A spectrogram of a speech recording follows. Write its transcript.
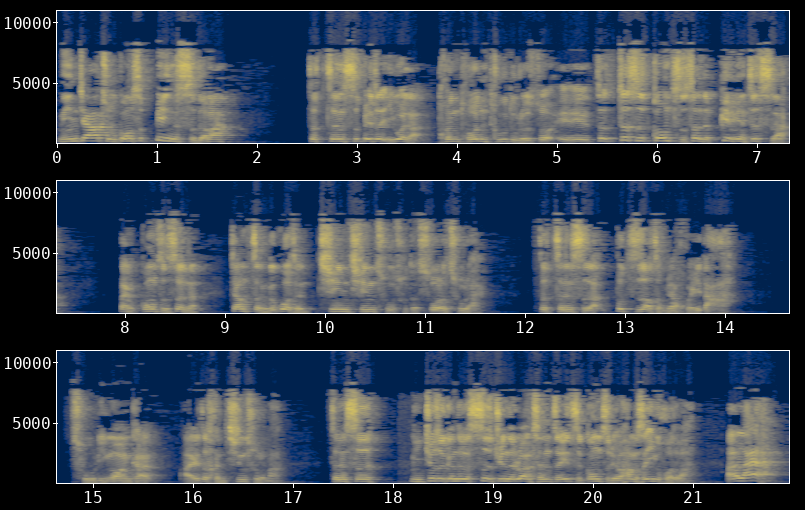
您家主公是病死的吗？这真是被这一问啊，吞吞吐吐的说，诶，这这是公子胜的片面之词啊。但公子胜呢，将整个过程清清楚楚的说了出来。这真师啊，不知道怎么样回答。楚灵王一看，哎，这很清楚了嘛。真师，你就是跟这个弑君的乱臣贼子公子刘他们是一伙的吧？啊，来啊，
